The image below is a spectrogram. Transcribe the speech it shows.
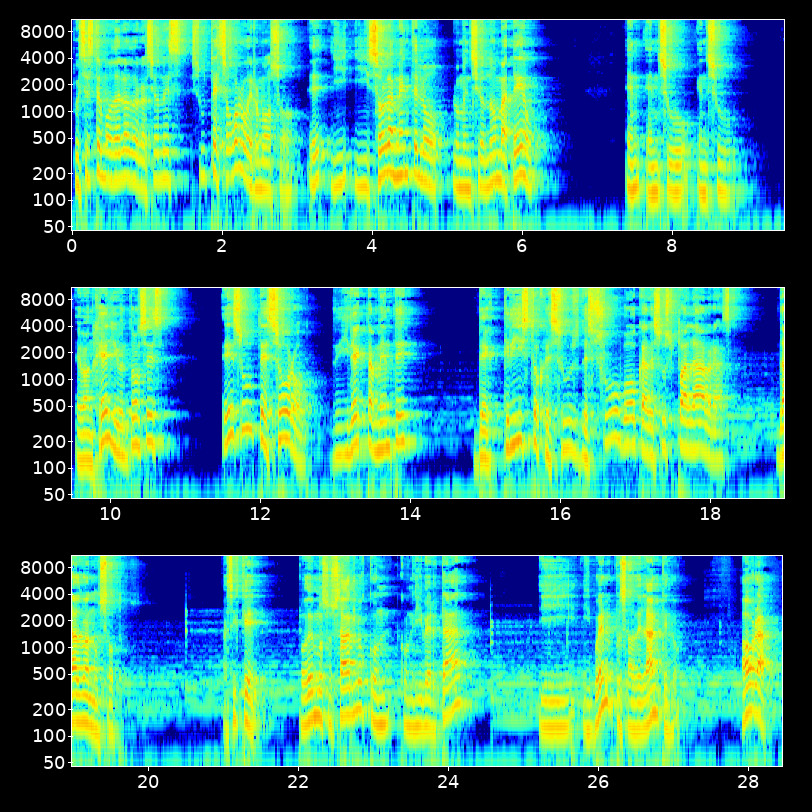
pues este modelo de oración es, un tesoro hermoso ¿eh? y, solamente lo, mencionó Mateo en su evangelio. Entonces, es un tesoro directamente de Cristo Jesús, de su boca, de sus palabras, dado a nosotros. Así que podemos usarlo con, con libertad y, bueno, pues adelante, ¿no? Ahora,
